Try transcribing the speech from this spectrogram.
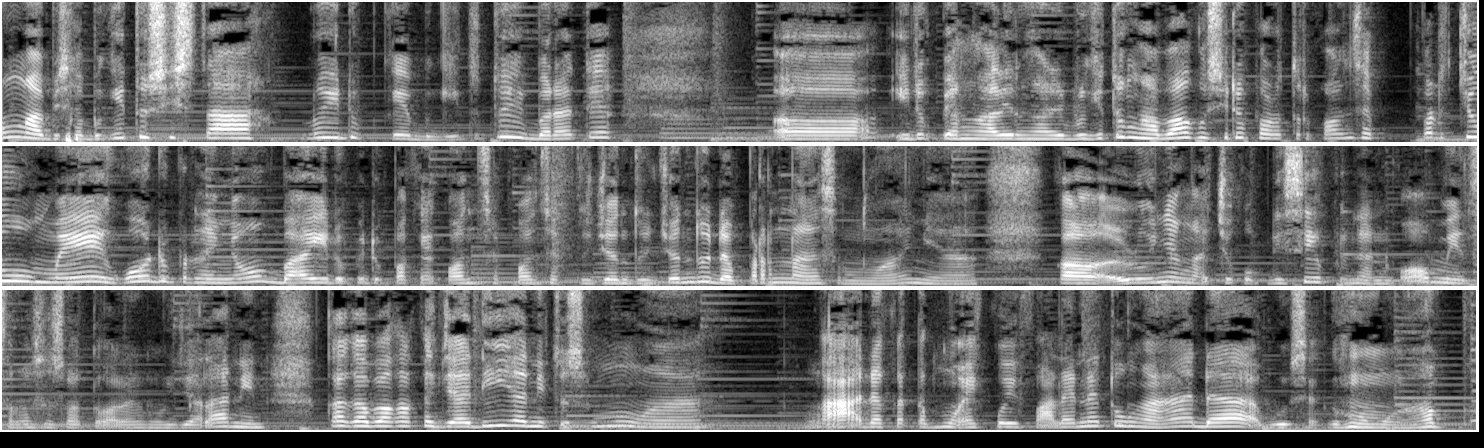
lu nggak bisa begitu sista lu hidup kayak begitu tuh ibaratnya uh, hidup yang ngalir-ngalir begitu nggak bagus hidup harus terkonsep. Percuma gue udah pernah nyoba hidup hidup pakai konsep-konsep tujuan-tujuan tuh udah pernah semuanya. Kalau lu nya nggak cukup disiplin dan komit sama sesuatu hal yang lu jalanin kagak bakal kejadian itu semua. Nggak ada ketemu ekuivalennya tuh nggak ada. Buset gue ngomong apa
